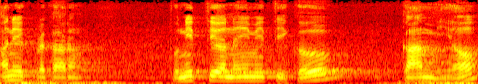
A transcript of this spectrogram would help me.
अनेक प्रकार तो नित्य नैमितिक काम्य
